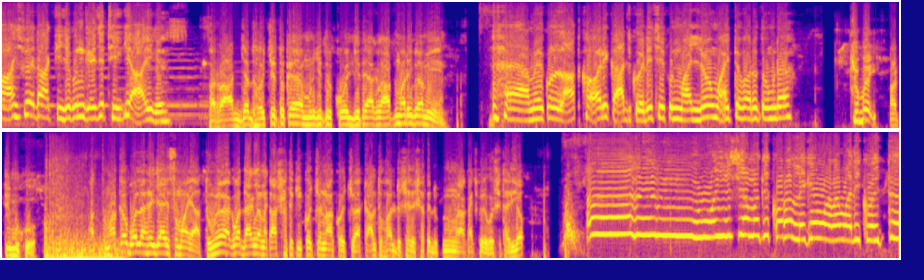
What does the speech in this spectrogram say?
আসবে ডাকি যখন গেছে ঠিকই আসবে রাত যা তোকে মনে হচ্ছে তোর কোল এক লাত মারিবে আমি। হ্যাঁ আমি এখন লাত খাওয়ারই কাজ করেছি এখন মারলেও মারতে পারো তোমরা। চুপ ভাই আটি মুখো। আর তোমাকে বলে হয়ে যায় সময় তুমিও একবার দেখলে না কার সাথে কি করছ না করছ একটা আলতু ফালতু ছেলের সাথে নোংরা কাজ করে বসে থাকল। আমাকে করা লেগে মারামারি করতে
